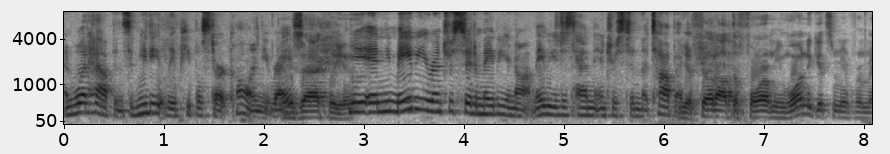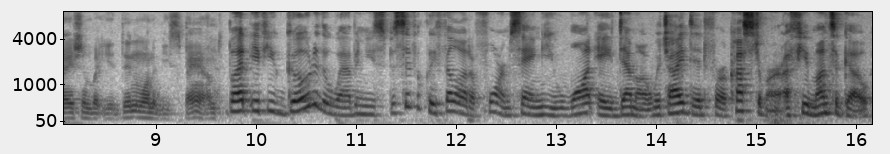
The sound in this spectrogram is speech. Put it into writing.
and what happens? Immediately, people start calling you, right? Exactly. And maybe you're interested, and maybe you're not. Maybe you just had an interest in the topic. you filled out the form. You wanted to get some information, but you didn't want to be spammed. But if you go to the web and you specifically fill out a form saying you want a demo, which I did for a customer a few months ago,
